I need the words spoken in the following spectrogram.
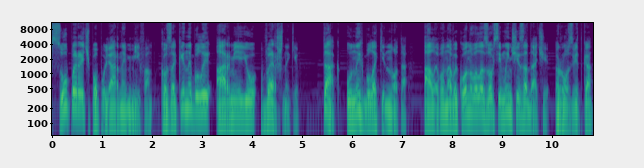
Всупереч популярним міфам, козаки не були армією вершників. Так, у них була кіннота, але вона виконувала зовсім інші задачі: розвідка,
